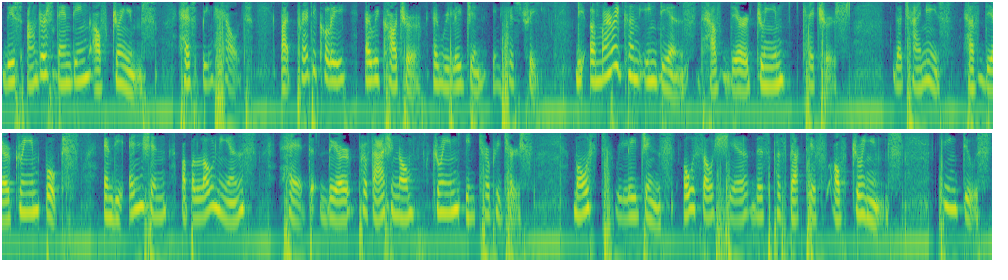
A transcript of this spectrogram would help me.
This understanding of dreams has been held by practically every culture and religion in history. The American Indians have their dream catchers. The Chinese have their dream books, and the ancient Babylonians had their professional dream interpreters. Most religions also share this perspective of dreams. Hindus,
